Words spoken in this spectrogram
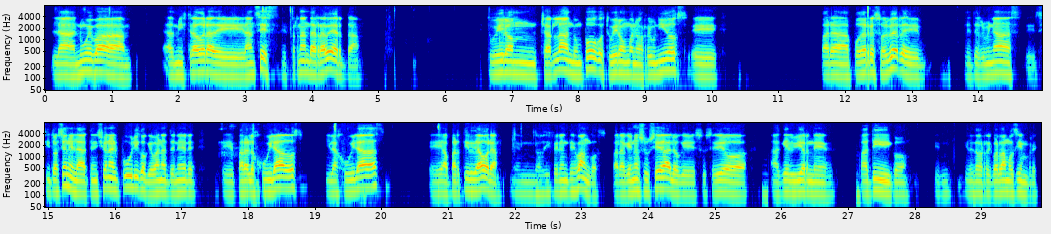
la nueva administradora de ANSES, Fernanda Raberta. Estuvieron charlando un poco, estuvieron, bueno, reunidos eh, para poder resolver eh, determinadas eh, situaciones, la atención al público que van a tener eh, para los jubilados y las jubiladas eh, a partir de ahora en los diferentes bancos, para que no suceda lo que sucedió aquel viernes fatídico, que, que lo recordamos siempre.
